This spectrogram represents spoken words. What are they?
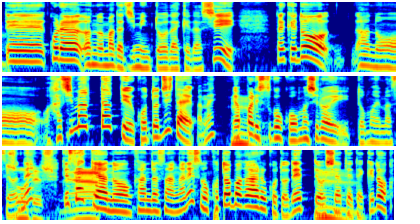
んでこれはあのまだ自民党だけだしだけどあの始まったっていうこと自体がねやっぱりすごく面白いと思いますよね。そうですね。さっきあの神田さんがねその言葉があることでっておっしゃってたけど、こ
